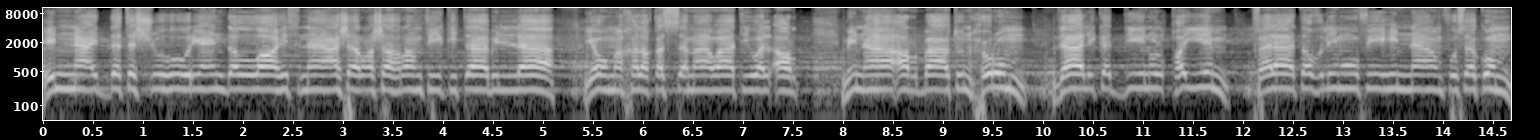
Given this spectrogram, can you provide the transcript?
إن عدة الشهور عند الله اثنا عشر شهرا في كتاب الله يوم خلق السماوات والأرض منها أربعة حرم ذلك الدين القيم فلا تظلموا فيهن أنفسكم.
